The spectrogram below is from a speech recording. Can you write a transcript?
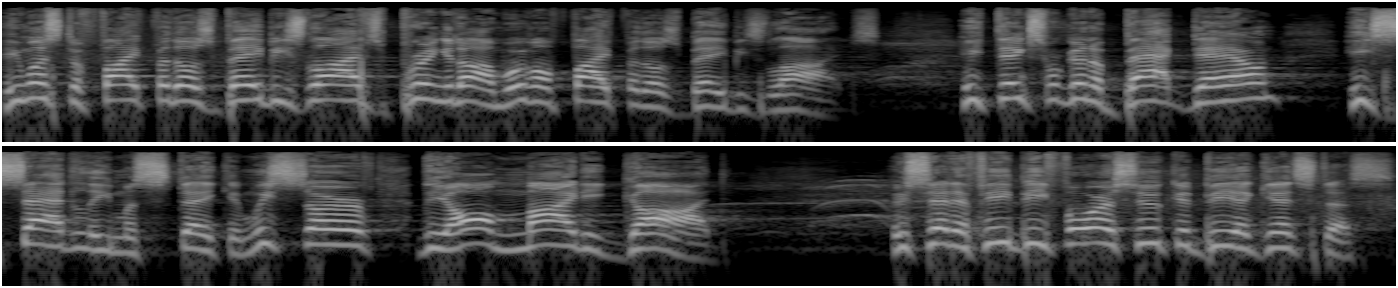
He wants to fight for those babies' lives. Bring it on. We're gonna fight for those babies' lives. He thinks we're gonna back down. He's sadly mistaken. We serve the Almighty God who said, If he be for us, who could be against us?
